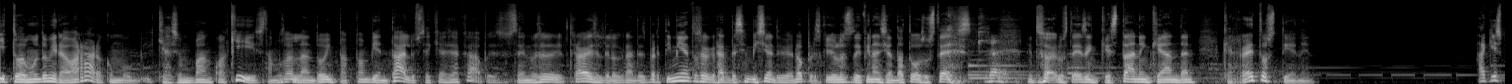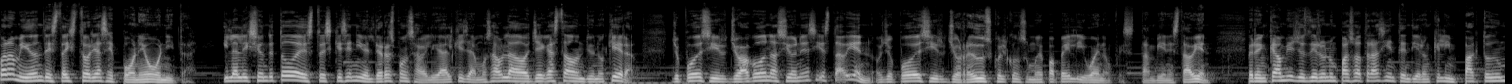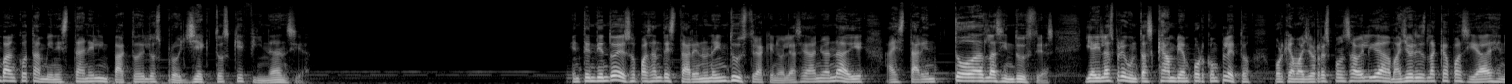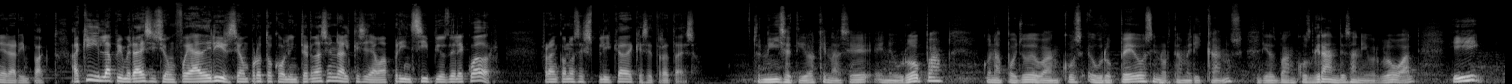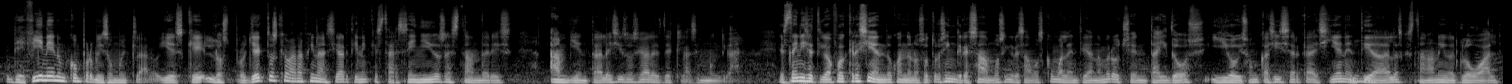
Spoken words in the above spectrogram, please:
Y todo el mundo miraba raro, como, ¿qué hace un banco aquí? Estamos hablando de impacto ambiental, ¿usted qué hace acá? Pues usted no es el, otra vez el de los grandes vertimientos o las grandes emisiones. Digo, no, pero es que yo los estoy financiando a todos ustedes. Claro. Entonces, saber ustedes en qué están, en qué andan, qué retos tienen. Aquí es para mí donde esta historia se pone bonita. Y la lección de todo esto es que ese nivel de responsabilidad del que ya hemos hablado llega hasta donde uno quiera. Yo puedo decir, yo hago donaciones y está bien. O yo puedo decir, yo reduzco el consumo de papel y bueno, pues también está bien. Pero en cambio ellos dieron un paso atrás y entendieron que el impacto de un banco también está en el impacto de los proyectos que financia. Entendiendo eso, pasan de estar en una industria que no le hace daño a nadie a estar en todas las industrias. Y ahí las preguntas cambian por completo, porque a mayor responsabilidad, mayor es la capacidad de generar impacto. Aquí la primera decisión fue adherirse a un protocolo internacional que se llama Principios del Ecuador. Franco nos explica de qué se trata eso. Es una iniciativa que nace en Europa con apoyo de bancos europeos y norteamericanos, 10 bancos grandes a nivel global, y definen un compromiso muy claro y es que los proyectos que van a financiar tienen que estar ceñidos a estándares ambientales y sociales de clase mundial. Esta iniciativa fue creciendo cuando nosotros ingresamos, ingresamos como a la entidad número 82 y hoy son casi cerca de 100 entidades las que están a nivel global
